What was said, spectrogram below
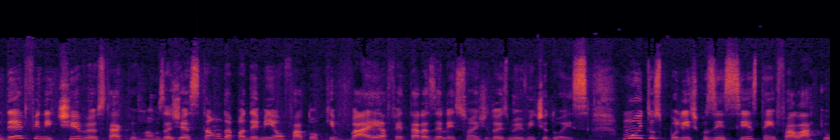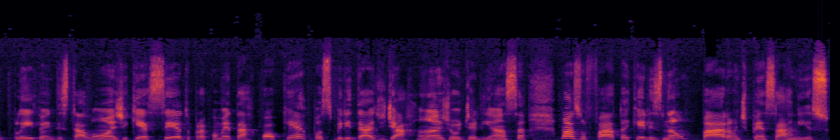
definitivo, Eustáquio Ramos, a gestão da pandemia é um fator que vai afetar as eleições de 2022. Muitos políticos insistem em falar que o pleito ainda está longe, que é cedo para comentar qualquer possibilidade de arranjo ou de aliança, mas o fato é que eles não param de pensar nisso.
